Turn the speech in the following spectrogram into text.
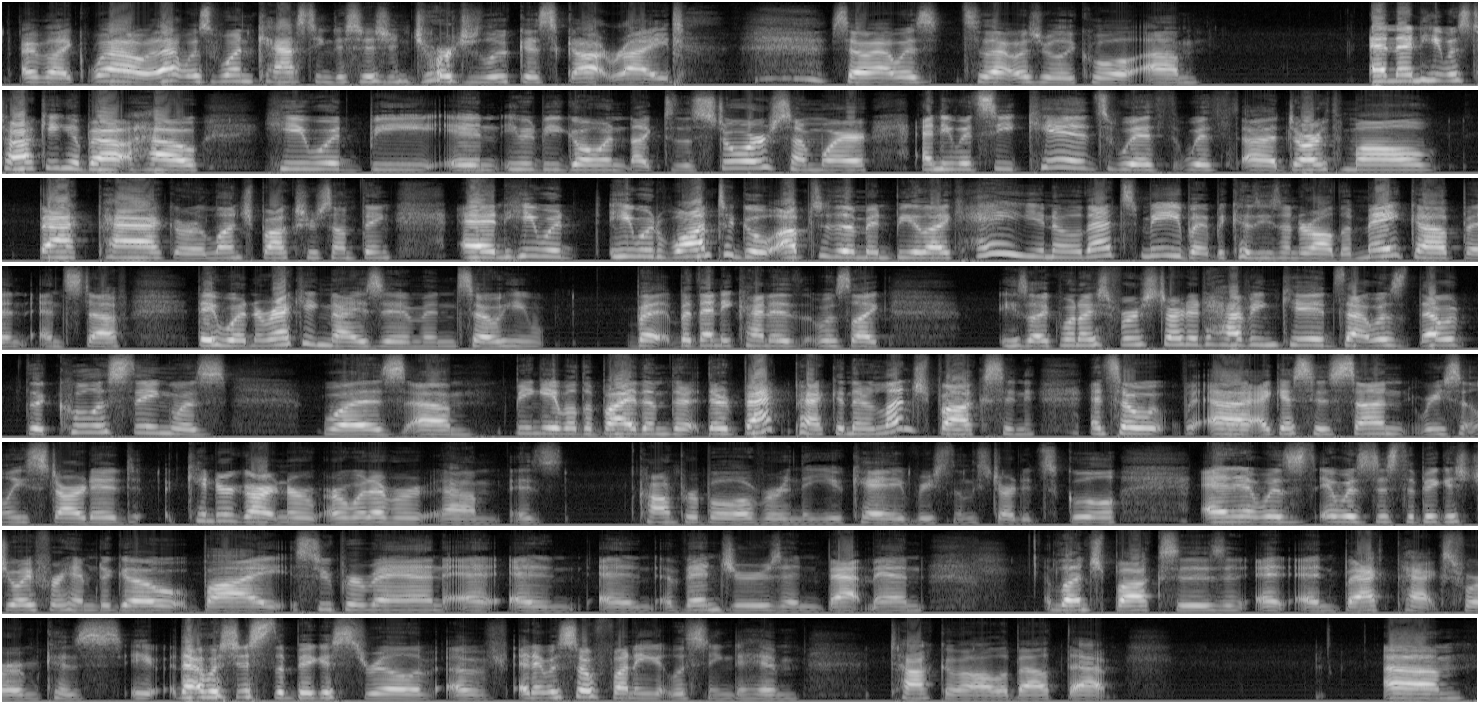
I'm like, wow, that was one casting decision George Lucas got right. so that was so that was really cool. Um, and then he was talking about how he would be in he would be going like to the store somewhere and he would see kids with with uh, Darth Maul backpack or a lunchbox or something and he would he would want to go up to them and be like hey you know that's me but because he's under all the makeup and and stuff they wouldn't recognize him and so he but but then he kind of was like he's like when I first started having kids that was that would the coolest thing was was um, being able to buy them their, their backpack and their lunchbox and and so uh, I guess his son recently started kindergarten or, or whatever um, is comparable over in the UK. Recently started school, and it was it was just the biggest joy for him to go buy Superman and and, and Avengers and Batman lunch boxes and, and, and backpacks for him because that was just the biggest thrill of, of, and it was so funny listening to him talk all about that. Um,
